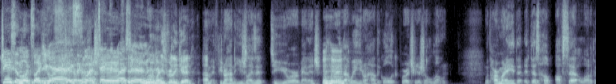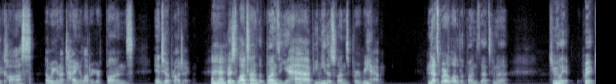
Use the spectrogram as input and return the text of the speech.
Jason looks like he wants to take the question. Take the Hard question. money's really good um, if you know how to utilize it to your advantage. Mhm. Right? That way you don't have to go look for a traditional loan. With hard money, that it does help offset a lot of the costs. That way you're not tying a lot of your funds into a project. Uh-huh. Because a lot of times the funds that you have, you need those funds for rehab. And that's where a lot of the funds that's gonna accumulate quick,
